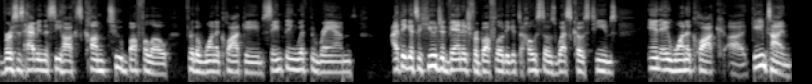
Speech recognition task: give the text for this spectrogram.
versus having the Seahawks come to Buffalo for the one o'clock game. Same thing with the Rams. I think it's a huge advantage for Buffalo to get to host those West Coast teams in a one o'clock uh, game time.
